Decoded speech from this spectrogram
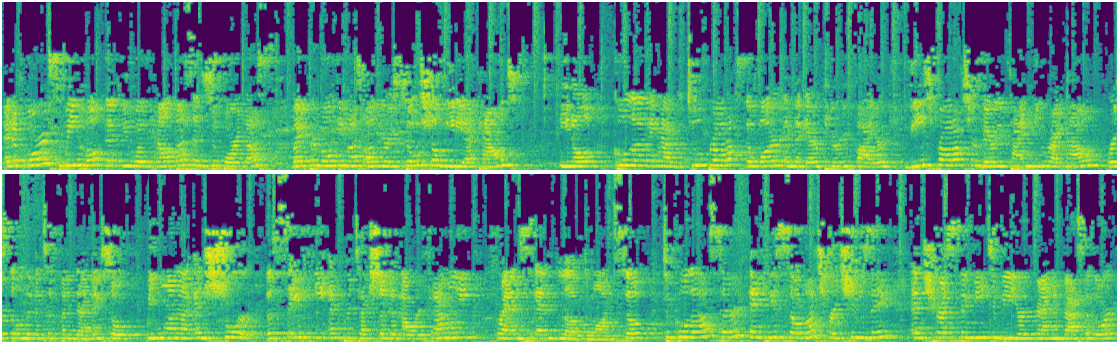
And of course, we hope that you would help us and support us by promoting us on your social media accounts. You know, Coola, they have two products, the water and the air purifier. These products are very timely right now. We're still in the midst of pandemic, so we want to ensure the safety and protection of our family, friends, and loved ones. So, to Coola, so much for choosing and trusting me to be your brand ambassador.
